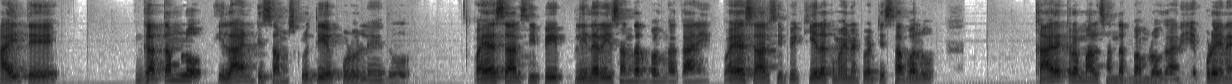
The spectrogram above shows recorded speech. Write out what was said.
అయితే గతంలో ఇలాంటి సంస్కృతి ఎప్పుడూ లేదు. వైఎస్ఆర్సీపీ ప్లీనరీ సందర్భంగా కానీ వైఎస్ఆర్సీపీ కీలకమైనటువంటి సభలు కార్యక్రమాల సందర్భంలో కానీ ఎప్పుడైనా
